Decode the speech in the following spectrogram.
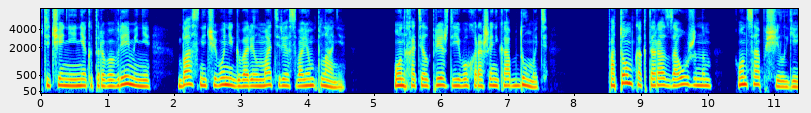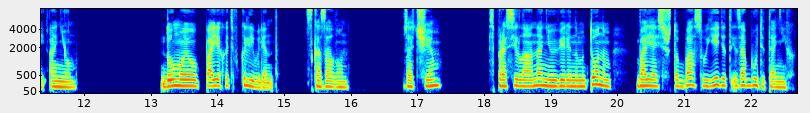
В течение некоторого времени Бас ничего не говорил матери о своем плане. Он хотел прежде его хорошенько обдумать. Потом, как-то раз за ужином, он сообщил ей о нем. «Думаю, поехать в Кливленд», — сказал он. «Зачем?» — спросила она неуверенным тоном, боясь, что Бас уедет и забудет о них.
